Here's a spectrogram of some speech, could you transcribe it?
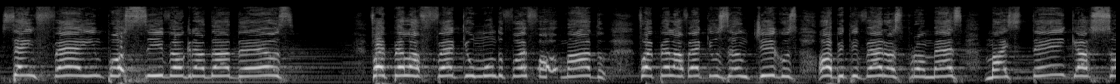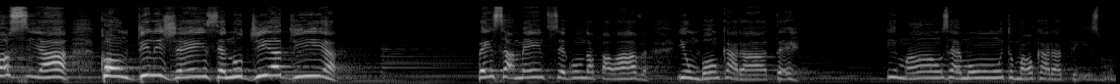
Sem fé é impossível agradar a Deus. Foi pela fé que o mundo foi formado. Foi pela fé que os antigos obtiveram as promessas. Mas tem que associar com diligência no dia a dia pensamento segundo a palavra e um bom caráter. Irmãos, é muito mau caratismo.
